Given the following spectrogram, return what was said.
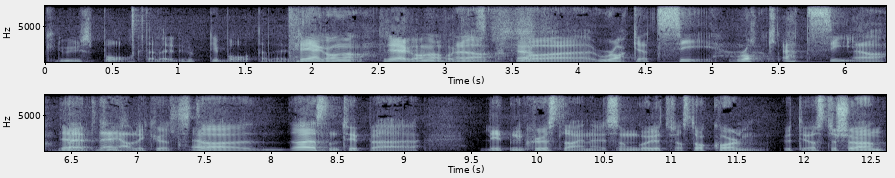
cruisebåt eller hurtigbåt? Eller? Tre ganger. Tre ganger, Ja, faktisk. på uh, Rock at Sea. Rock at Sea. Ja, Det er det er jævlig kult. Da, da er det sånn type liten cruiseliner som går ut fra Stockholm, ut i Østersjøen.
